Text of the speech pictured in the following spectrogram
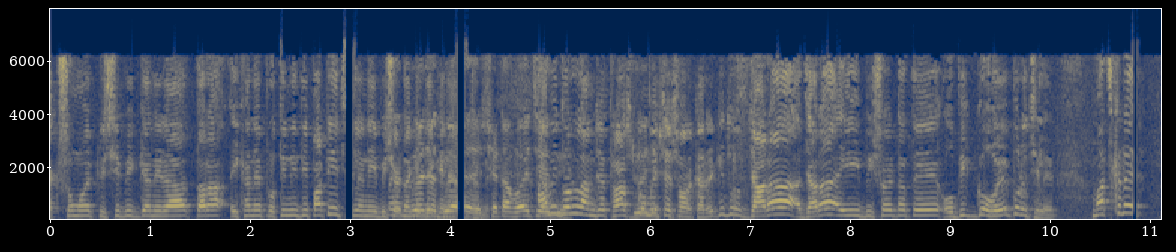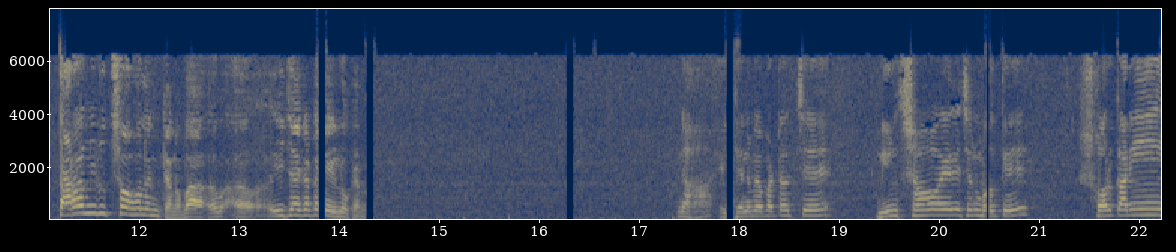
এক সময় কৃষি বিজ্ঞানীরা তারা এখানে প্রতিনিধি পাঠিয়েছিলেন এই বিষয়টাকে দেখে জন্য। সেটা হয়েছে। আমি ধরলাম যে হাজার কমেছে সরকারের কিন্তু যারা যারা এই বিষয়টাতে অভিজ্ঞ হয়ে পড়েছিলেন মাঝখানে তারা নিরুৎসাহ হলেন কেন? বা এই জায়গাটা এলো কেন? না এখানে ব্যাপারটা হচ্ছে নিরুৎসাহ হয়ে গেছেন বলতে সরকারি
